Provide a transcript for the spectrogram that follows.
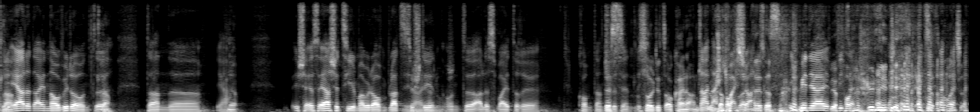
die erdet einen auch wieder und äh, dann äh, ja, ja, ist das erste Ziel, mal wieder auf dem Platz ja, zu stehen ja, und äh, alles weitere kommt dann das schlussendlich. sollte jetzt auch keine Anspielung nein, nein, darauf ich sein, weiß ne, schon, ich bin ja, wir fordern Günni in die Nationalmannschaft.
